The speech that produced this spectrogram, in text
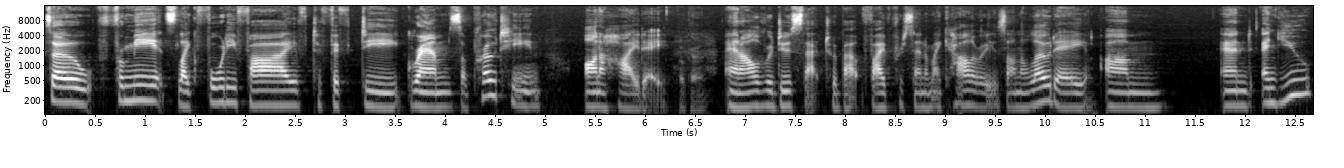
So for me, it's like 45 to 50 grams of protein on a high day. Okay. And I'll reduce that to about 5% of my calories on a low day. Um, and, and you,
